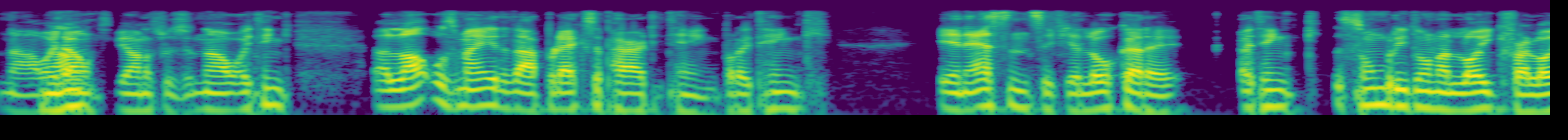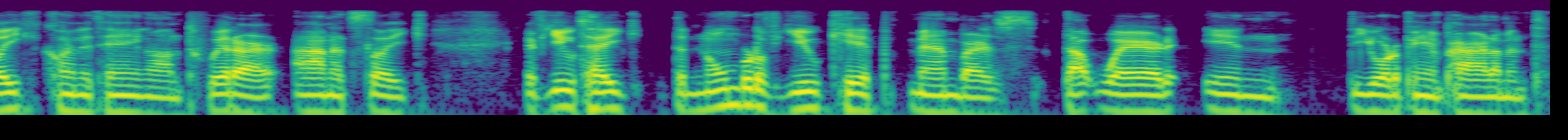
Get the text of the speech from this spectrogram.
no, I don't. To be honest with you, no. I think a lot was made of that Brexit Party thing, but I think, in essence, if you look at it, I think somebody done a like for like kind of thing on Twitter, and it's like if you take the number of UKIP members that were in the European Parliament,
